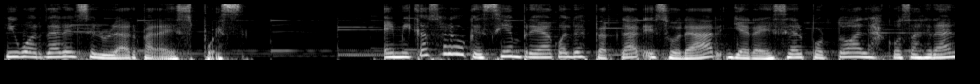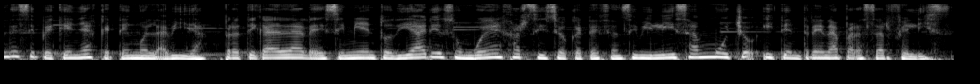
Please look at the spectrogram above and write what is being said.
y guardar el celular para después. En mi caso algo que siempre hago al despertar es orar y agradecer por todas las cosas grandes y pequeñas que tengo en la vida. Practicar el agradecimiento diario es un buen ejercicio que te sensibiliza mucho y te entrena para ser feliz.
